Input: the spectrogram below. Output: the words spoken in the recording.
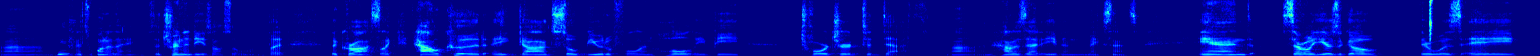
Um, mm. It's one of the hangups. The Trinity is also one, but the cross, like, how could a God so beautiful and holy be tortured to death? Uh, and how does that even make sense? And several years ago, there was a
